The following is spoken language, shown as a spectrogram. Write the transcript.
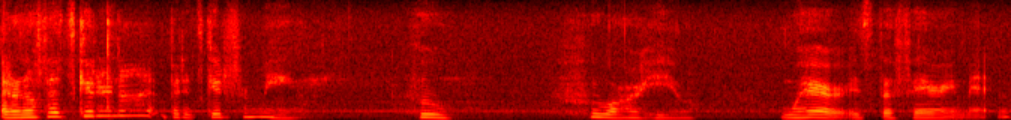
I don't know if that's good or not, but it's good for me. Who? Who are you? Where is the ferryman?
